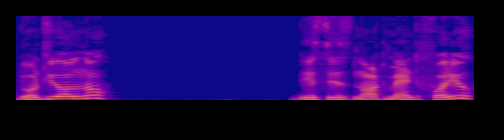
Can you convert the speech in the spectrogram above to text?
Don't you all know? This is not meant for you.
